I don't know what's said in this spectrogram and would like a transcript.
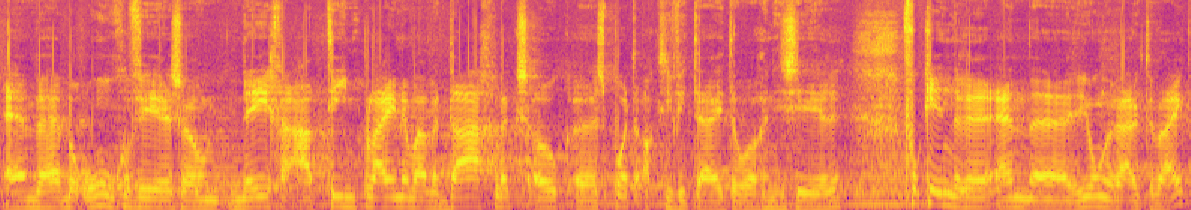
En we hebben ongeveer zo'n 9 à 10 pleinen waar we dagelijks ook sportactiviteiten organiseren. Voor kinderen en jongeren uit de wijk.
